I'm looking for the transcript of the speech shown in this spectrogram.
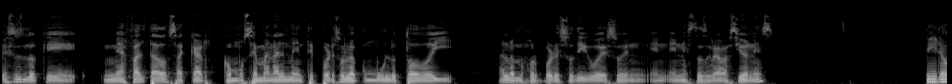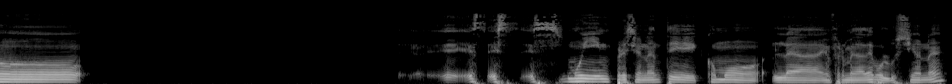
eso es lo que me ha faltado sacar como semanalmente, por eso lo acumulo todo y a lo mejor por eso digo eso en estas grabaciones. Pero es, es, es muy impresionante cómo la enfermedad evoluciona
